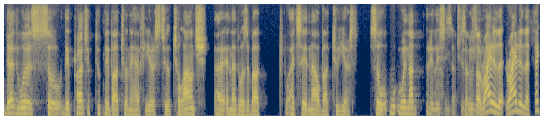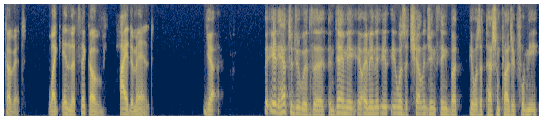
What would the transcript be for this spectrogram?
That was so. The project took me about two and a half years to to launch, uh, and that was about I'd say now about two years. So we're not releasing. Wow, so, so, so, right in the right in the thick of it, like in the thick of high demand. Yeah, it had to do with the pandemic. I mean, it, it was a challenging thing, but it was a passion project for me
